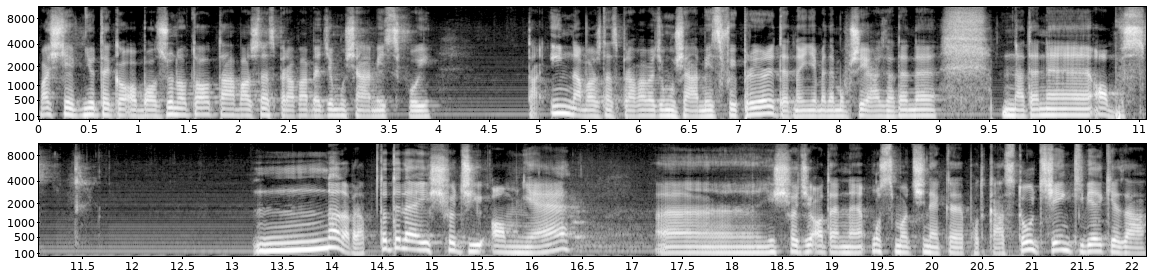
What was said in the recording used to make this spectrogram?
właśnie w dniu tego obozu, no to ta ważna sprawa będzie musiała mieć swój ta inna ważna sprawa będzie musiała mieć swój priorytet, no i nie będę mógł przyjechać na ten, e, na ten e, obóz. No dobra, to tyle jeśli chodzi o mnie. E, jeśli chodzi o ten ósmy odcinek podcastu. Dzięki wielkie za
